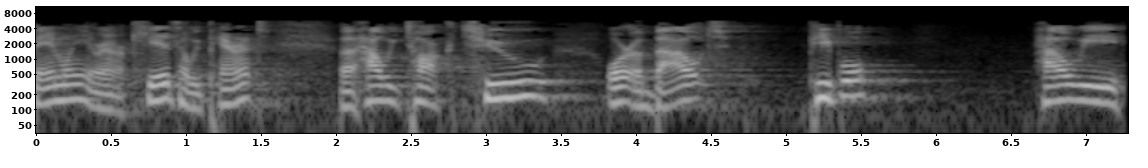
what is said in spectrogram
family or our kids, how we parent, uh, how we talk to or about people, how we,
